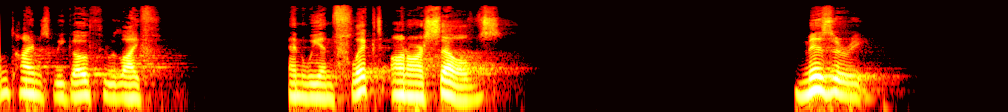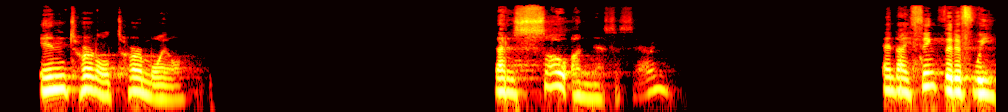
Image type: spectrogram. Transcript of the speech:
Sometimes we go through life and we inflict on ourselves misery, internal turmoil that is so unnecessary. And I think that if we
